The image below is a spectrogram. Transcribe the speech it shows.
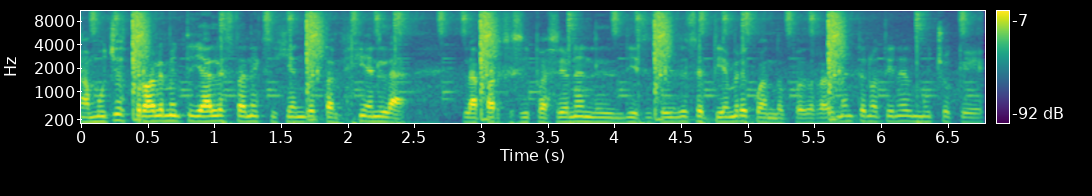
a muchos probablemente ya le están exigiendo también la, la participación en el 16 de septiembre cuando pues realmente no tienes mucho que,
